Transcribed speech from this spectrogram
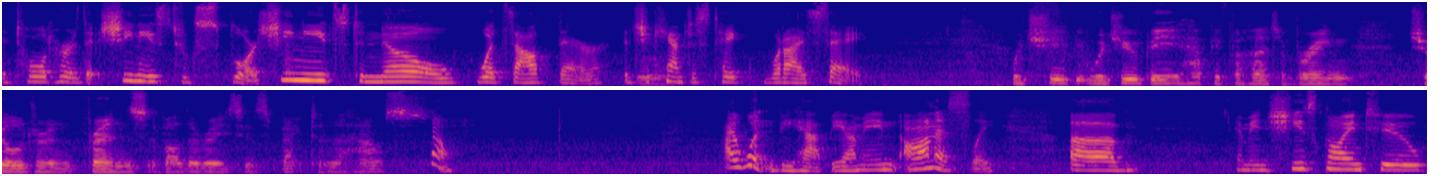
I told her that she needs to explore. She needs to know what's out there, and she Mm. can't just take what I say. Would she? Be, would you be happy for her to bring children, friends of other races, back to the house? No. I wouldn't be happy. I mean, honestly, um, I mean, she's going to,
